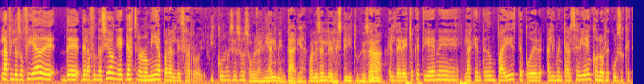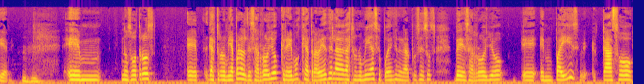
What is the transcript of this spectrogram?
la filosofía de, de, de, la fundación es gastronomía para el desarrollo. ¿Y cómo es eso de soberanía alimentaria? ¿Cuál es el, el espíritu de esa...? Bueno, el derecho que tiene la gente de un país de poder alimentarse bien con los recursos que tiene. Uh -huh. eh, nosotros, eh, gastronomía para el desarrollo, creemos que a través de la gastronomía se pueden generar procesos de desarrollo eh, en un país. El caso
